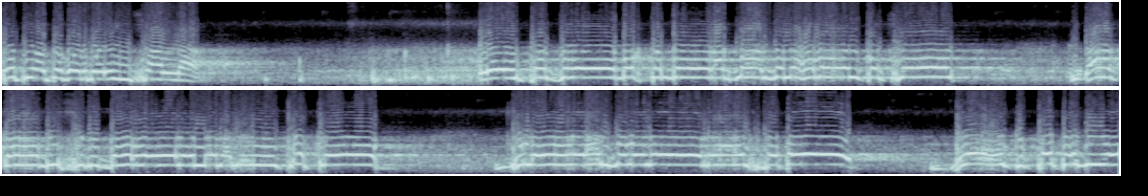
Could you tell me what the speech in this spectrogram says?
প্রতিহত করব ইনশাল্লাহ এই পর্যায়ে বক্তব্য রাখবার জন্য আহ্বান করছে, ঢাকা বিশ্ববিদ্যালয়ের মেধাবী ছাত্র জুলাই আন্দোলনের রাজপথে বুক পেতে দিয়ে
